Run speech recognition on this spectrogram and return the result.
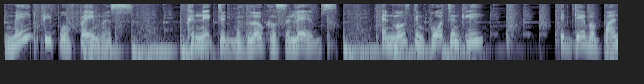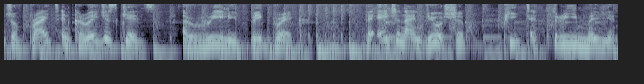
made people famous, connected with local celebs, and most importantly, it gave a bunch of bright and courageous kids a really big break. The HN9 viewership peaked at 3 million.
